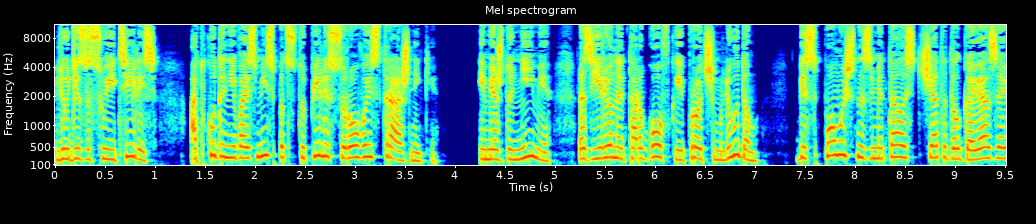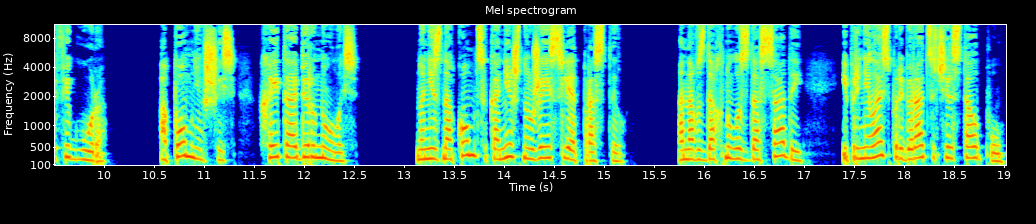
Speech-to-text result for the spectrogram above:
Люди засуетились, откуда ни возьмись подступили суровые стражники, и между ними, разъяренной торговкой и прочим людом, беспомощно заметалась чья-то долговязая фигура. Опомнившись, Хейта обернулась. Но незнакомца, конечно, уже и след простыл. Она вздохнула с досадой и принялась пробираться через толпу.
